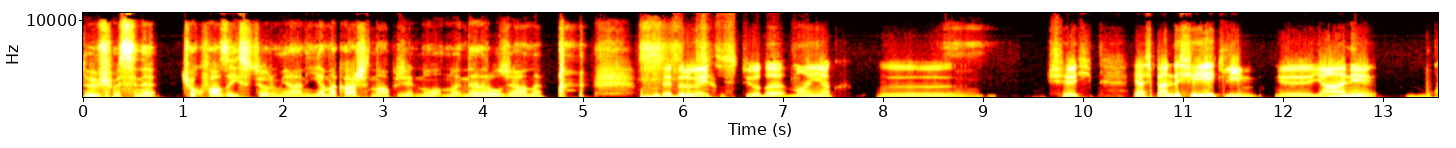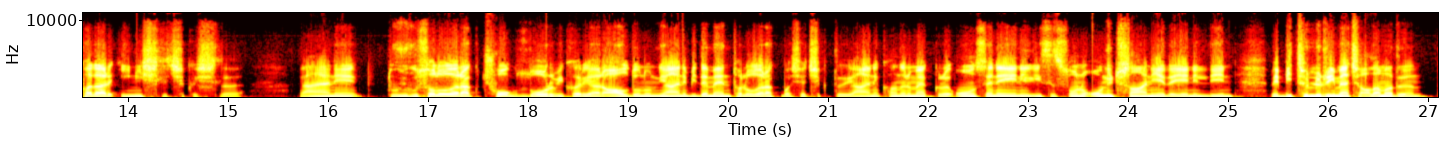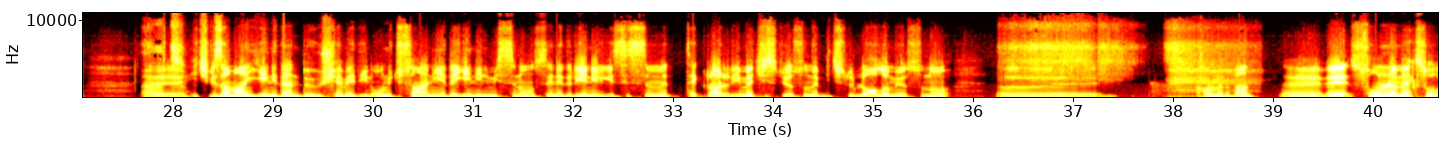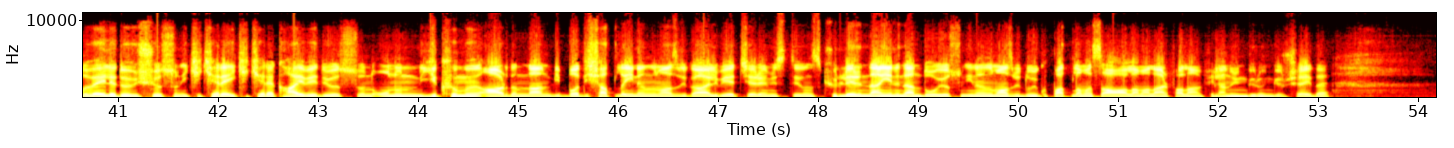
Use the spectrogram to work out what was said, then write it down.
dövüşmesini çok fazla istiyorum yani yana karşı ne yapacak ne, neler olacağını. Featherweight istiyor da manyak. Ee, hmm. şey ya ben de şeyi ekleyeyim. Ee, yani bu kadar inişli çıkışlı. Yani duygusal olarak çok zor bir kariyer. Aldo'nun yani bir de mental olarak başa çıktı. Yani Conor McGregor 10 sene yenilgisiz sonra 13 saniyede yenildiğin ve bir türlü rematch alamadığın Evet. Ee, hiçbir zaman yeniden dövüşemediğin 13 saniyede yenilmişsin 10 senedir yenilgisizsin ve tekrar rematch istiyorsun ve bir türlü alamıyorsun o e. Ee, ve sonra Max Holloway ile dövüşüyorsun. iki kere iki kere kaybediyorsun. Onun yıkımı ardından bir body shot'la inanılmaz bir galibiyet Jeremy Stevens. Küllerinden yeniden doğuyorsun. İnanılmaz bir duygu patlaması, ağlamalar falan filan üngür üngür şeyde.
